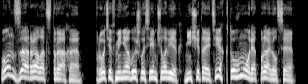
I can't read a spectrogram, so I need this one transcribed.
он заорал от страха. Против меня вышло семь человек, не считая тех, кто в море отправился.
